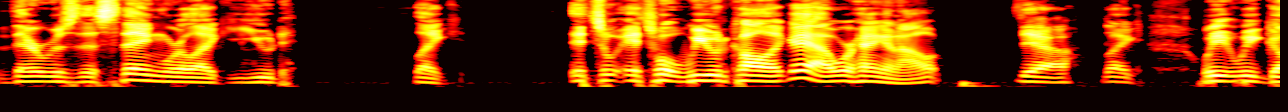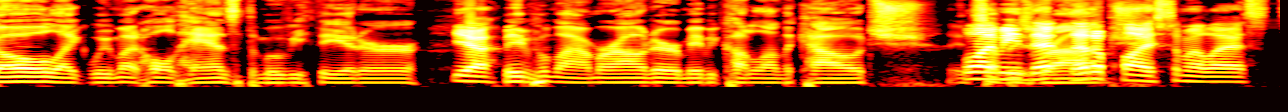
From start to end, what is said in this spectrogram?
there was this thing where like you'd like it's it's what we would call like yeah we're hanging out Yeah, like we we go like we might hold hands at the movie theater yeah. maybe put my arm around her maybe cuddle on the couch Well, I mean that, that applies to my last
